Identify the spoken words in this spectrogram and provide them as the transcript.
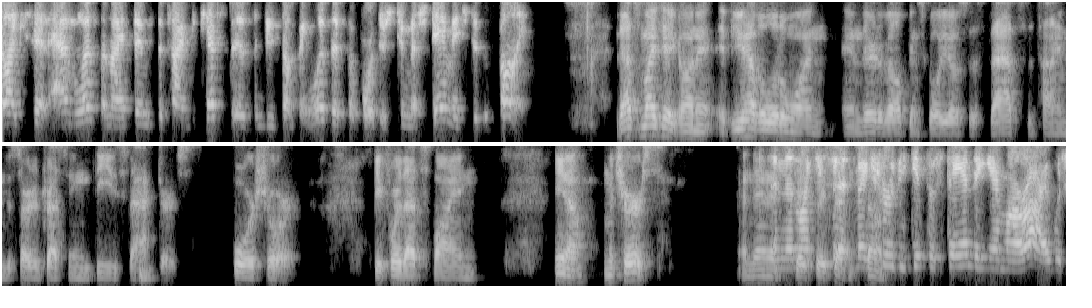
like you said, adolescent, I assume the time to catch this and do something with it before there's too much damage to the spine. That's my take on it. If you have a little one and they're developing scoliosis, that's the time to start addressing these factors for sure. Before that spine, you know, matures. And then And it's then, like you said, make stone. sure they get the standing MRI, which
